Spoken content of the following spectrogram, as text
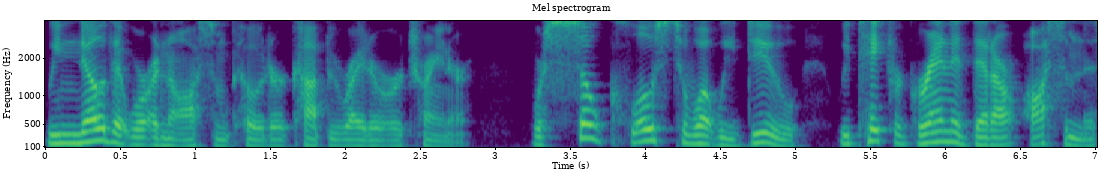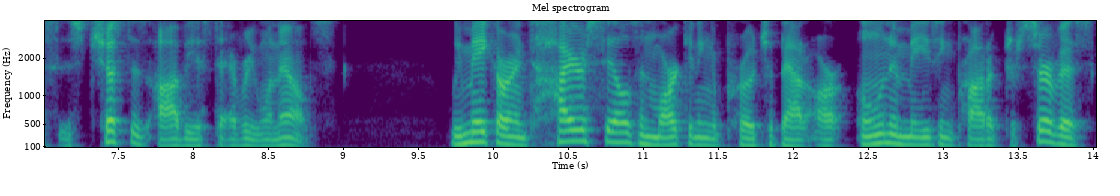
we know that we're an awesome coder, copywriter, or trainer. We're so close to what we do, we take for granted that our awesomeness is just as obvious to everyone else. We make our entire sales and marketing approach about our own amazing product or service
